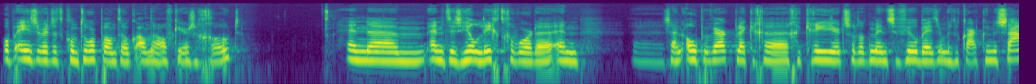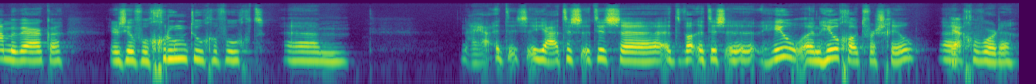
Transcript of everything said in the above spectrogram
opeens werd het kantoorpand ook anderhalf keer zo groot. En, um, en het is heel licht geworden. En uh, zijn open werkplekken ge gecreëerd... zodat mensen veel beter met elkaar kunnen samenwerken. Er is heel veel groen toegevoegd. Um, nou ja, het is, ja, het is, het is, het, het is heel, een heel groot verschil ja. geworden.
